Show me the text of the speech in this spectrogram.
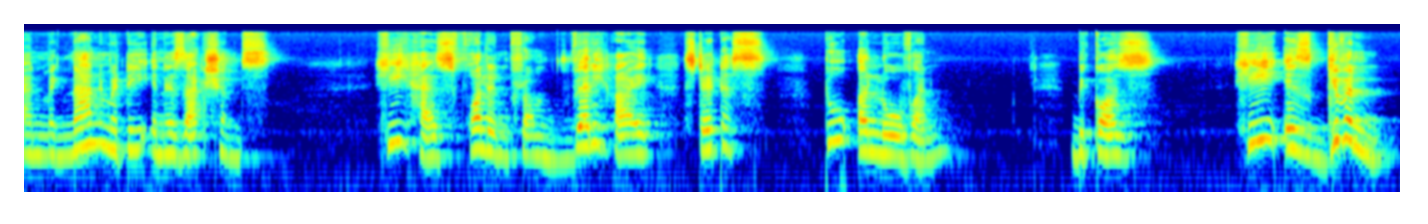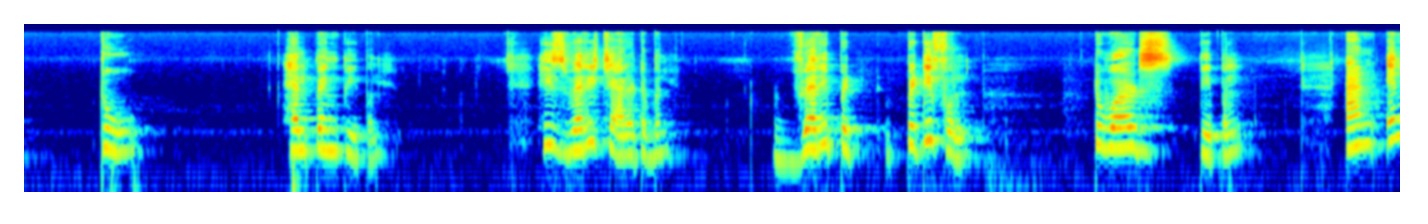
and magnanimity in his actions. He has fallen from very high status to a low one because he is given to helping people. He is very charitable, very pit- pitiful towards people, and in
